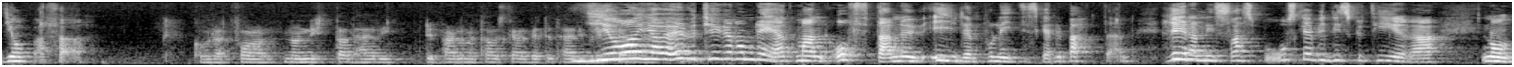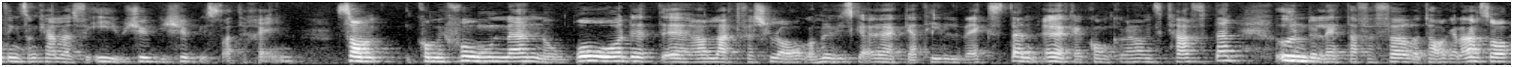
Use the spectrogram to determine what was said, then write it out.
jobbar för. kommer du att få någon nytta här i det parlamentariska arbetet här i Bryssel? Ja, jag är övertygad om det, att man ofta nu i den politiska debatten, redan i Strasbourg ska vi diskutera någonting som kallas för EU 2020-strategin. Som kommissionen och rådet eh, har lagt förslag om hur vi ska öka tillväxten, öka konkurrenskraften, underlätta för företagarna. Alltså,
